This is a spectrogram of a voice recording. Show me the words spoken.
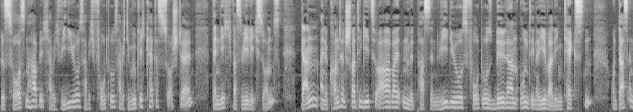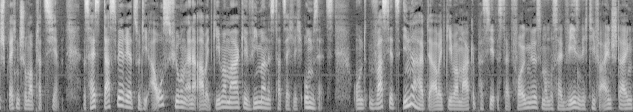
Ressourcen habe ich? Habe ich Videos? Habe ich Fotos? Habe ich die Möglichkeit, das zu erstellen? Wenn nicht, was wähle ich sonst? Dann eine Content-Strategie zu erarbeiten mit passenden Videos, Fotos, Bildern und den jeweiligen Texten und das entsprechend schon mal platzieren. Das heißt, das wäre jetzt so die Ausführung einer Arbeitgebermarke, wie man es tatsächlich umsetzt. Und was jetzt innerhalb der Arbeitgebermarke passiert, ist halt folgendes. Man muss halt wesentlich tiefer einsteigen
